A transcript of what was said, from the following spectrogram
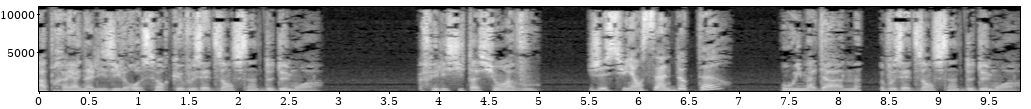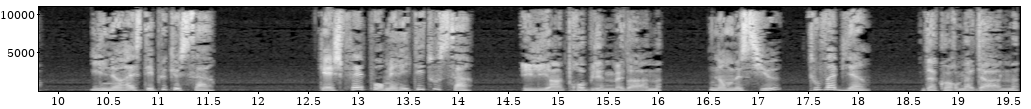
après analyse il ressort que vous êtes enceinte de deux mois. Félicitations à vous. Je suis enceinte docteur Oui madame, vous êtes enceinte de deux mois. Il ne restait plus que ça. Qu'ai-je fait pour mériter tout ça? Il y a un problème madame Non monsieur, tout va bien. D'accord madame,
